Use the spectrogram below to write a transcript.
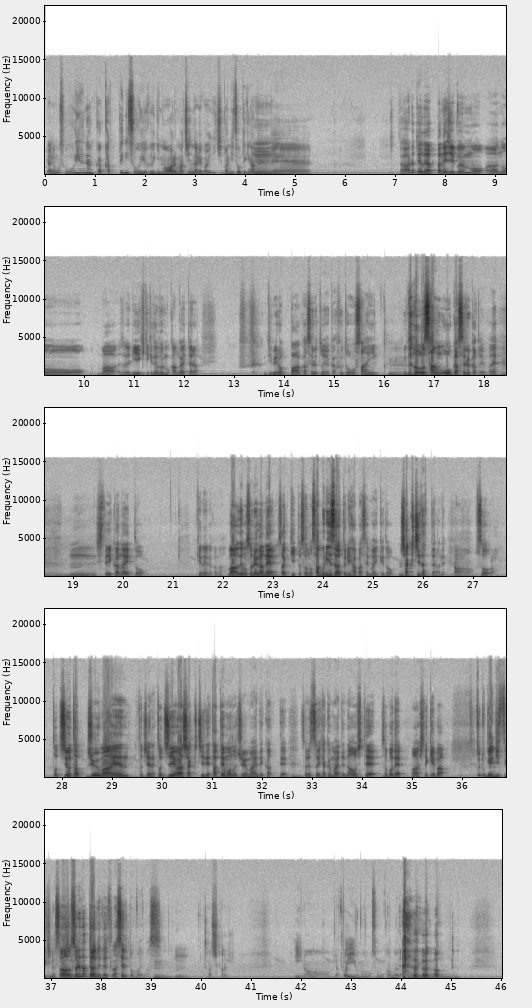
いやでもそういうなんか勝手にそういうふうに回る街になれば一番理想的なんだけどね、うだからある程度やっぱね自分もあのーまあ利益的な部分も考えたらふディベロッパー化するというか不動産員うん。不動産王化するかというかね。うん。うんしていかないといけないのかな。まあでもそれがねさっき言ったそのサブリースだと利幅狭いけど、うん。借地だったらね。ああそうか土地をた10万円土地じゃない土地は借地で建物10万円で買って、うん。それ数百万円で直してそこで回していけば、ちょっと現実的な数字だね。うん、それだったらね出せると思います、うん。うん。確かに。いいなあ。やっぱいいよな。その考え方もいいよな。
